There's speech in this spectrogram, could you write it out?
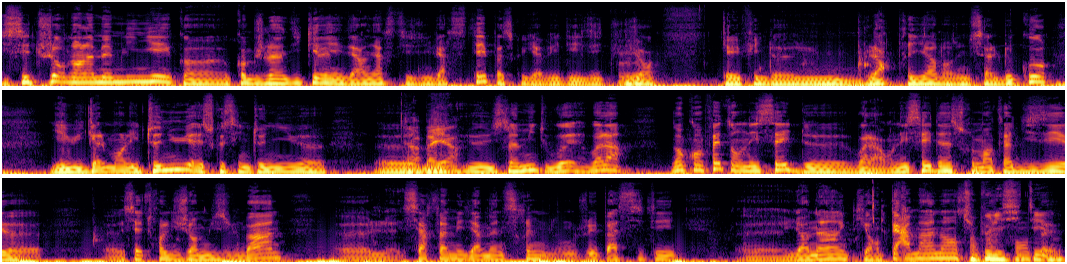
c'est toujours dans la même lignée comme, comme je l'ai indiqué l'année dernière c'était l'université parce qu'il y avait des étudiants Mmh. qui avaient fait de- une- leur prière dans une salle de cours il y a eu également les tenues est-ce que c'est une tenue euh, euh, Un baya. euh, islamite ouais voilà donc en fait on essaye de voilà on essaye d'instrumentaliser euh, cette religion musulmane Euh, le- certains médias mainstream donc je vais pas citer euh, il y en a un qui en permanence Tu en peux fin les de compte, citer, euh, ouais.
